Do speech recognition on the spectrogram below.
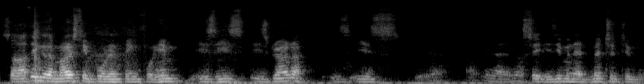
So I think the most important thing for him is he's he's grown up. He's, he's you know, as I said, he's even admitted to me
